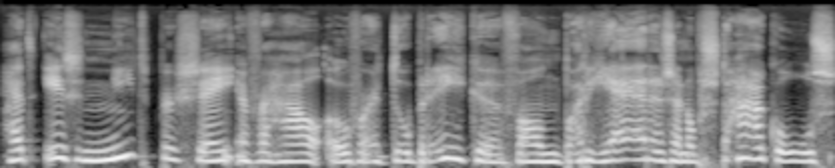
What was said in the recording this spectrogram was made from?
het is niet per se een verhaal over het doorbreken van barrières en obstakels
